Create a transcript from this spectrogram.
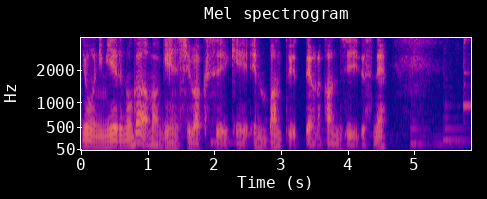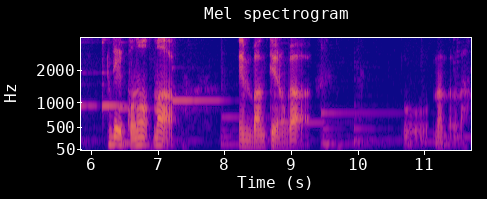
ように見えるのが、まあ、原子惑星系円盤といったような感じですね。で、この、まあ、円盤っていうのが、なんだろうな、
